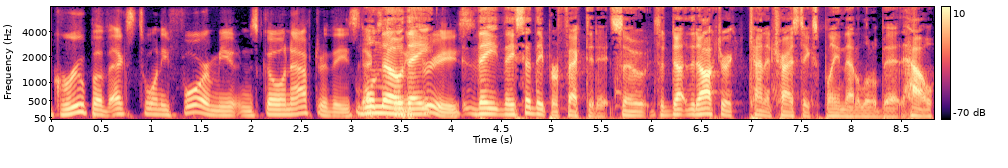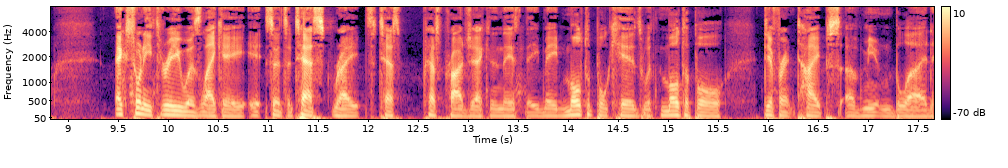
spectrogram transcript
group of X24 mutants going after these. well, no, they they they said they perfected it. So, so do, the doctor kind of tries to explain that a little bit. How X twenty three was like a it, so it's a test, right? It's a test test project, and they they made multiple kids with multiple different types of mutant blood.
